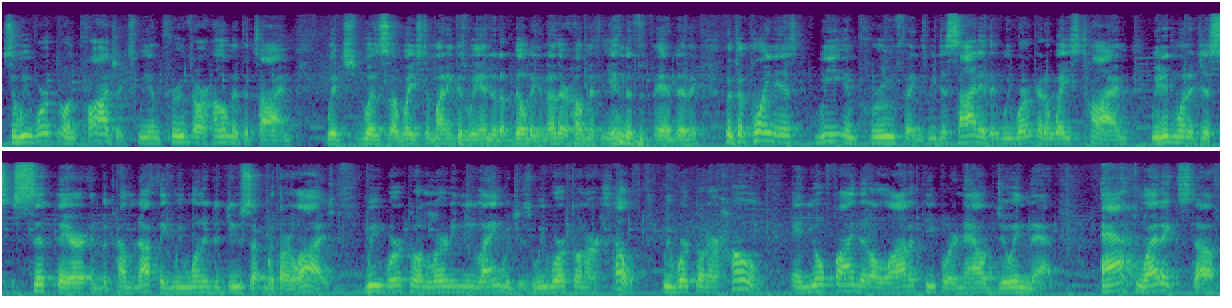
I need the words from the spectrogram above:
So we worked on projects. We improved our home at the time which was a waste of money because we ended up building another home at the end of the pandemic. But the point is we improved things. We decided that we weren't going to waste time. We didn't want to just sit there and become nothing. We wanted to do something with our lives. We worked on learning new languages. We worked on our health. We worked on our home. And you'll find that a lot of people are now doing that athletic stuff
